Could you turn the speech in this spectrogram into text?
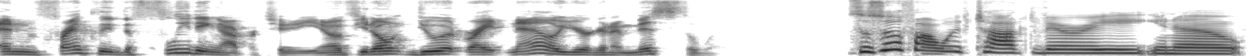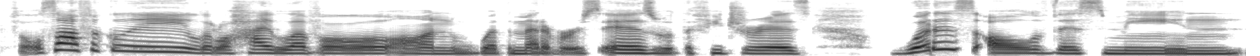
and frankly the fleeting opportunity you know if you don't do it right now you're going to miss the wave so, so far we've talked very, you know, philosophically, a little high level on what the metaverse is, what the future is. What does all of this mean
